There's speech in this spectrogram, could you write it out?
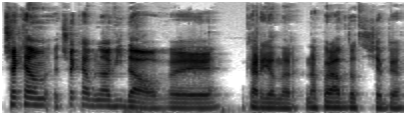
Czekam, czekam na wideo w Carioner, naprawdę od ciebie.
